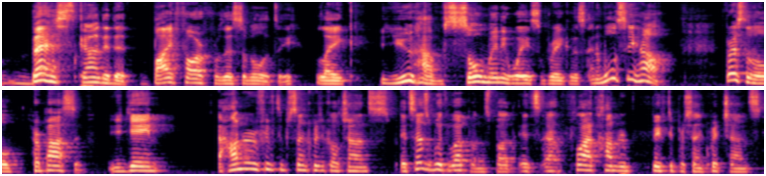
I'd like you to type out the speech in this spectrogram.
best candidate by far for this ability. Like, you have so many ways to break this, and we'll see how. First of all, her passive. You gain 150% critical chance. It says with weapons, but it's a flat 150% crit chance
